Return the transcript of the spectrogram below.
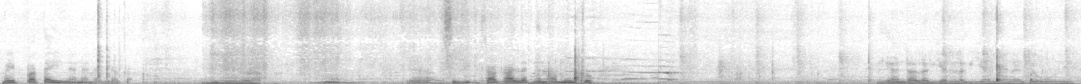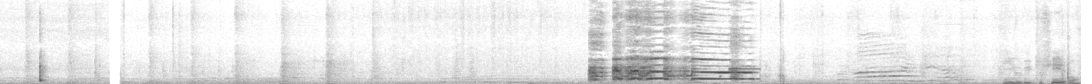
may patay na na daga Dili na na. kaya sige kakalat na namin to. Ayan, lalagyan-lagyan niya na doon. Ayaw dito zero.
